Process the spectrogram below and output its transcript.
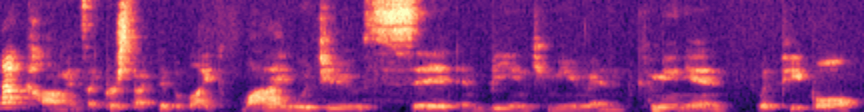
not comments, like perspective of like why would you sit and be in communion communion with people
